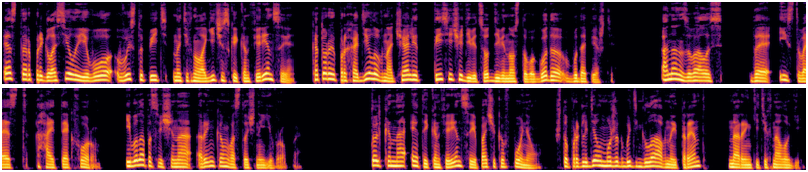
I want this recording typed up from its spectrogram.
Эстер пригласила его выступить на технологической конференции, которая проходила в начале 1990 года в Будапеште. Она называлась The East-West High-Tech Forum и была посвящена рынкам Восточной Европы. Только на этой конференции Пачиков понял, что проглядел, может быть, главный тренд на рынке технологий.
